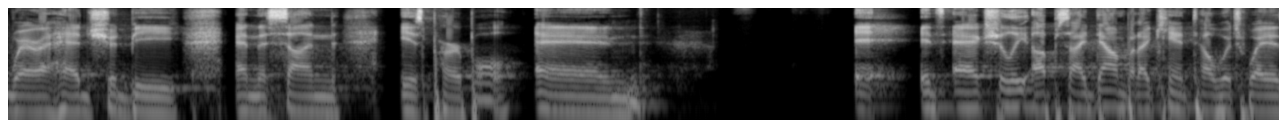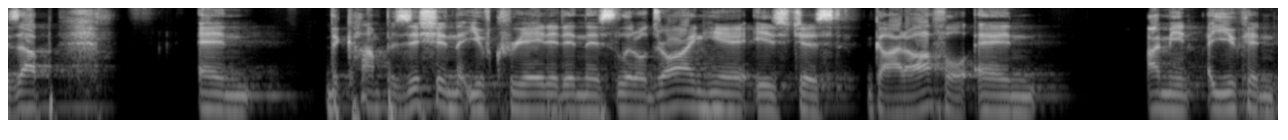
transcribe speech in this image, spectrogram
where a head should be and the sun is purple and it it's actually upside down but I can't tell which way is up and the composition that you've created in this little drawing here is just god awful and I mean, you can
